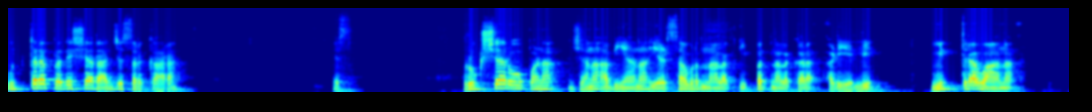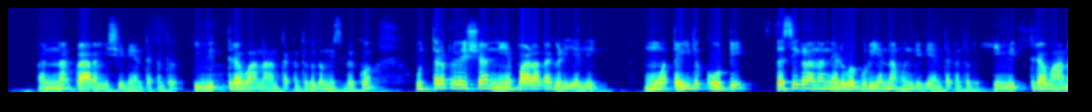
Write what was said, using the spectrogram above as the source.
ಉತ್ತರ ಪ್ರದೇಶ ರಾಜ್ಯ ಸರ್ಕಾರ ಎಸ್, ವೃಕ್ಷಾರೋಪಣ ಜನ ಅಭಿಯಾನ ಎರಡು ಸಾವಿರದ ನಾಲ್ಕು ಇಪ್ಪತ್ತ್ನಾಲ್ಕರ ಅಡಿಯಲ್ಲಿ ಮಿತ್ರವಾನ ಅನ್ನು ಪ್ರಾರಂಭಿಸಿದೆ ಅಂತಕ್ಕಂಥದ್ದು. ಈ ಮಿತ್ರವಾನ ಅಂತಕ್ಕಂಥದ್ದು ಗಮನಿಸಬೇಕು. ಉತ್ತರ ಪ್ರದೇಶ, ನೇಪಾಳದ ಗಡಿಯಲ್ಲಿ ಮೂವತ್ತೈದು ಕೋಟಿ ಸಸಿಗಳನ್ನು ನೆಡುವ ಗುರಿಯನ್ನು ಹೊಂದಿದೆ ಅಂತಕ್ಕಂಥದ್ದು. ಈ ಮಿತ್ರವಾನ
